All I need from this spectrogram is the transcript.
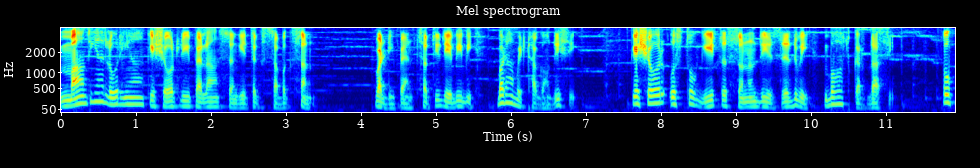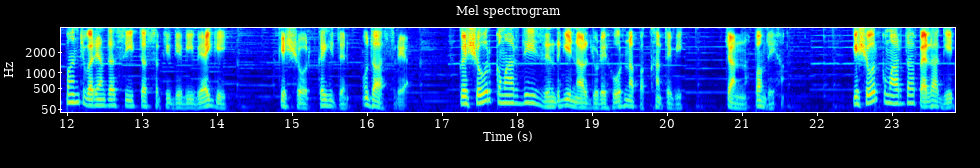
ਮਾਂ ਦੀਆਂ ਲੋਰੀਆਂ ਕਿਸ਼ੋਰ ਲਈ ਪਹਿਲਾਂ ਸੰਗੀਤਕ ਸਬਕ ਸਨ ਵੱਡੀ ਭੈਣ ਸਤੀ ਦੇਵੀ ਵੀ ਬੜਾ ਮਿੱਠਾ ਗਾਉਂਦੀ ਸੀ ਕਿਸ਼ੋਰ ਉਸ ਤੋਂ ਗੀਤ ਸੁਣਨ ਦੀ ਜ਼ਿੱਦ ਵੀ ਬਹੁਤ ਕਰਦਾ ਸੀ ਉਹ ਪੰਜ ਵਰਿਆਂ ਦਾ ਸੀ ਤਾਂ ਸਤੀ ਦੇਵੀ ਵਿਆਹੀ ਗਈ। ਕਿਸ਼ੋਰ ਕਈ ਦਿਨ ਉਦਾਸ ਰਿਹਾ। ਕਿਸ਼ੋਰ ਕੁਮਾਰ ਦੀ ਜ਼ਿੰਦਗੀ ਨਾਲ ਜੁੜੇ ਹੋਰਨਾਂ ਪੱਖਾਂ ਤੇ ਵੀ ਚੰਨ ਪਾਉਂਦੇ ਹਾਂ ਕਿਸ਼ੋਰ ਕੁਮਾਰ ਦਾ ਪਹਿਲਾ ਗੀਤ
